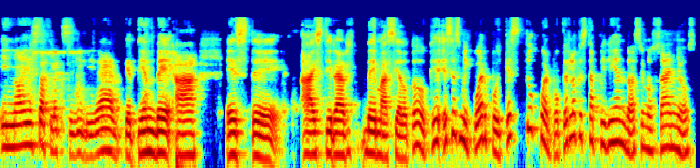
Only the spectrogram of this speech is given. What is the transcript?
y no hay esta flexibilidad que tiende a, este, a estirar demasiado todo. ¿Qué? Ese es mi cuerpo. ¿Y qué es tu cuerpo? ¿Qué es lo que está pidiendo? Hace unos años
